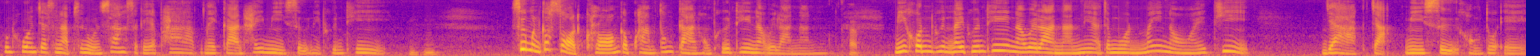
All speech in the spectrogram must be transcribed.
คุณควรจะสนับสนุนสร้างศักยภาพในการให้มีสื่อในพื้นที่อือฮึซึ่งมันก็สอดคล้องกับความต้องการของพื้นที่ณเวลานั้นครับมีคนพื้นในพื้นที่ณเวลานั้นเนี่ยจำนวนไม่น้อยที่อยากจะมีสื่อของตัวเอง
